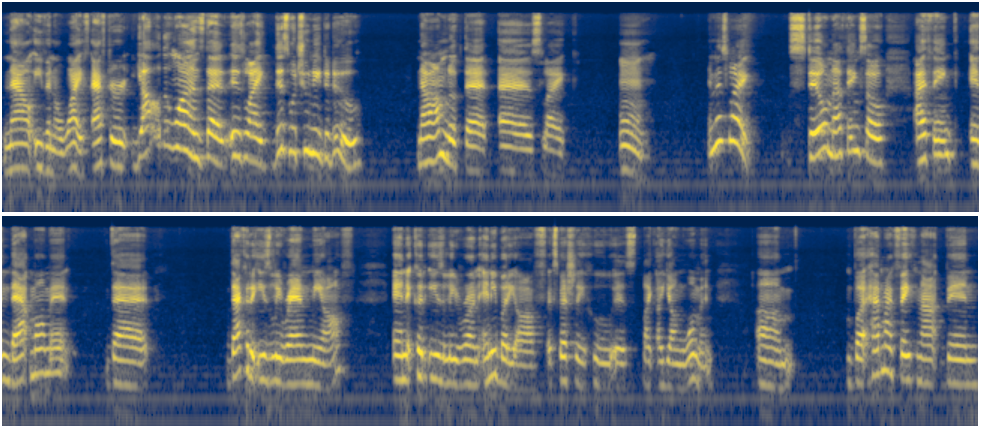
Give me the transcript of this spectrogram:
now, even a wife, after y'all the ones that is like, this what you need to do. Now I'm looked at as like, mm. and it's like still nothing. So I think in that moment that that could have easily ran me off and it could easily run anybody off, especially who is like a young woman. Um, but had my faith not been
